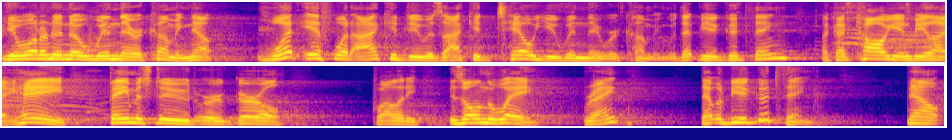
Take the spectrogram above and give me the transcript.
You want them to know when they were coming. Now, what if what I could do is I could tell you when they were coming? Would that be a good thing? Like I'd call you and be like, hey, famous dude or girl, quality, is on the way, right? That would be a good thing. Now,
